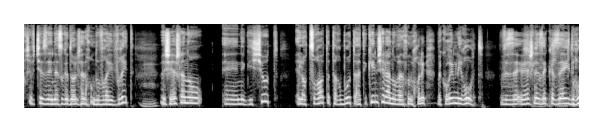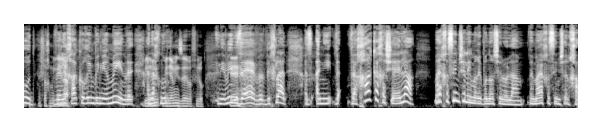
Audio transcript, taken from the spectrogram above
אני חושבת שזה נס גדול שאנחנו דוברי עברית, Mm-hmm. ושיש לנו אה, נגישות אל אוצרות התרבות העתיקים שלנו, ואנחנו יכולים, וקוראים לי רות, וזה, ויש לזה כזה הדהוד. יש לך מגילה. ולך קוראים בנימין, בנימין, ואנחנו... בנימין זאב אפילו. בנימין אה. זאב, בכלל. אז אני, ו- ואחר כך השאלה, מה היחסים שלי עם הריבונו של עולם, ומה היחסים שלך,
